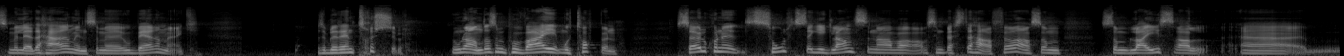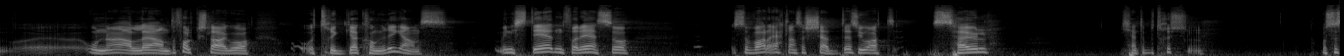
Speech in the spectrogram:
som leder hæren min, som er jo bedre enn meg så blir det en trussel. Noen andre som er på vei mot toppen. Saul kunne solt seg i glansen av, av sin beste hærfører, som, som, la Israel eh, under alle andre folkeslag og, og trygga kongeriket hans. Men istedenfor det så, så, var det et eller annet som skjedde som gjorde at Saul kjente på trusselen. Og så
